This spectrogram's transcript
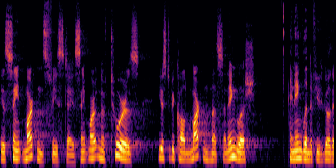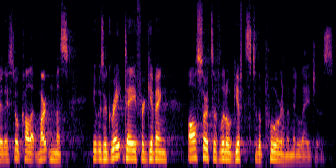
is St. Martin's feast day. St. Martin of Tours used to be called Martinmas in English. In England, if you go there, they still call it Martinmas. It was a great day for giving all sorts of little gifts to the poor in the Middle Ages.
